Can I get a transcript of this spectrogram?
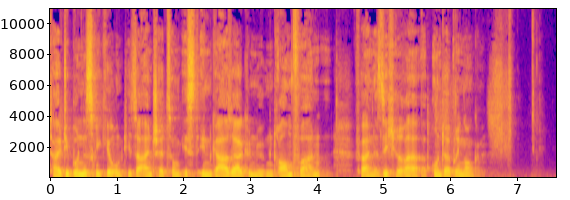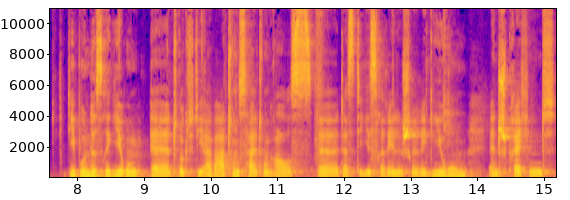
teilt die Bundesregierung diese Einschätzung? Ist in Gaza genügend Raum vorhanden für eine sichere Unterbringung? Die Bundesregierung äh, drückt die Erwartungshaltung aus, äh, dass die israelische Regierung entsprechend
